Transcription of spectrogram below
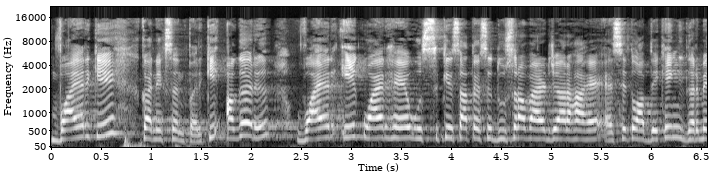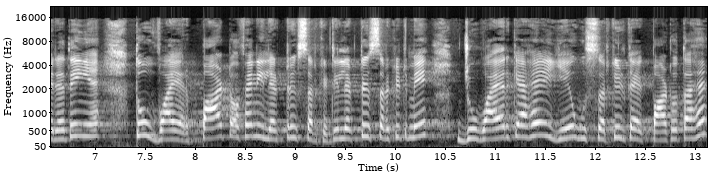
वायर के कनेक्शन पर कि अगर वायर एक वायर है, उसके साथ ऐसे दूसरा वायर जा रहा है, ऐसे तो आप देखेंगे, घर में रहते ही हैं तो wire part of an electric circuit electric circuit में जो वायर क्या है, ये उस सर्किट का एक पार्ट होता है।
